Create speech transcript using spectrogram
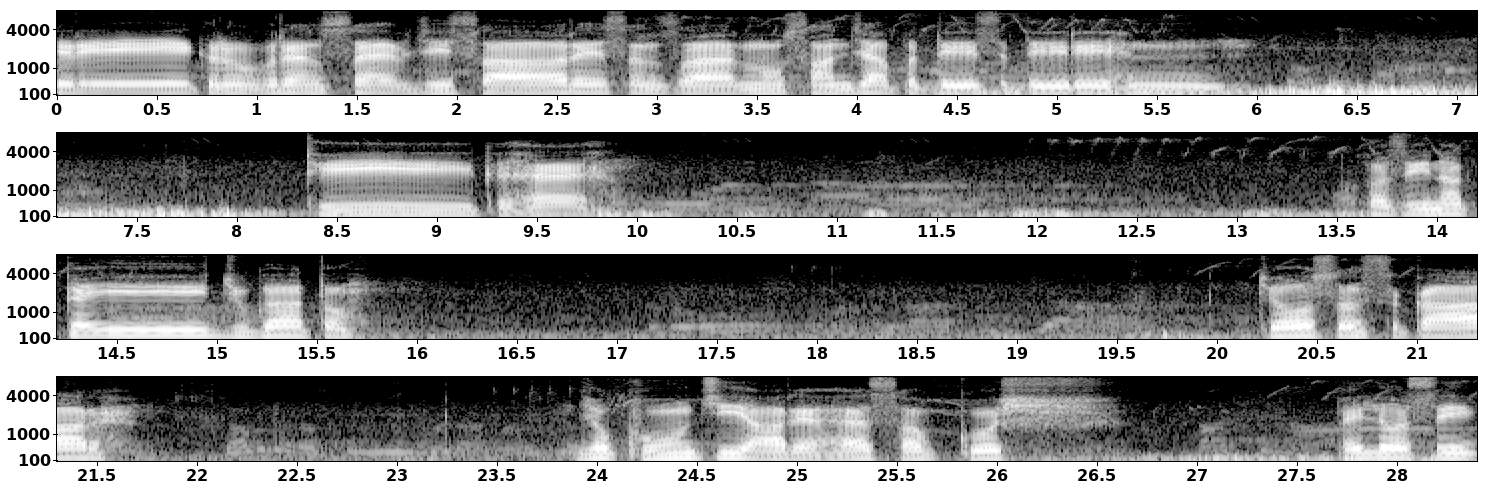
ਸ੍ਰੀ ਗੁਰੂ ਗ੍ਰੰਥ ਸਾਹਿਬ ਜੀ ਸਾਰੇ ਸੰਸਾਰ ਨੂੰ ਸਾਂਝਾ ਉਪਦੇਸ਼ ਦੇ ਰਹੇ ਹਨ। ਠੀਕ ਹੈ। ਅਸੀਂ ਨਾ ਕਈ ਜੁਗਾਂ ਤੋਂ ਜੋ ਸੰਸਕਾਰ, ਜੋ ਖੂਨ 'ਚ ਹੀ ਆ ਰਿਹਾ ਹੈ ਸਭ ਕੁਝ ਪਹਿਲੋਂ ਅਸੀਂ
